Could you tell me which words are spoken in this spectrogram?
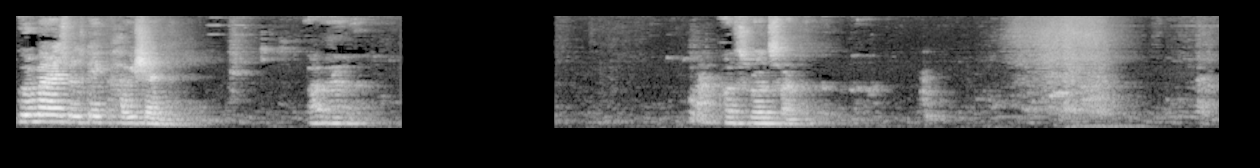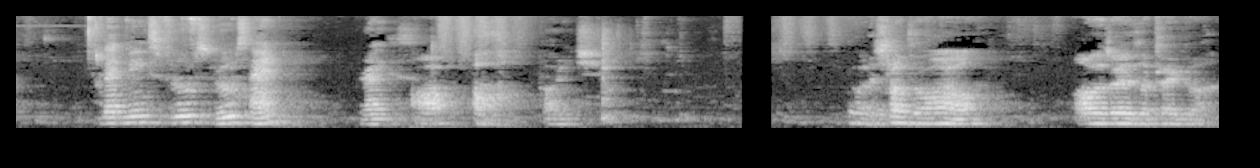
Guru Maharaj will take Havishan. What's roots and That means fruits, roots, and rice, uh, uh, porridge the slums of all, all it is, it's take a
